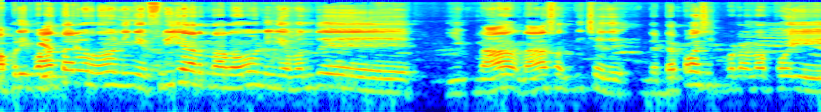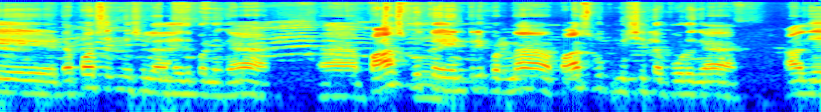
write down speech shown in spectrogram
அப்படி பார்த்தாலும் நீங்க ஃப்ரீயா இருந்தாலும் நீங்க வந்து நான் நான் சந்திச்சது. இந்த டெபாசிட் பண்ணனா போய் டெபாசிட் மிஷின்ல இது பண்ணுங்க. பாஸ்புக்கை என்ட்ரி பண்ணா பாஸ்புக் மிஷின்ல போடுங்க. அது.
